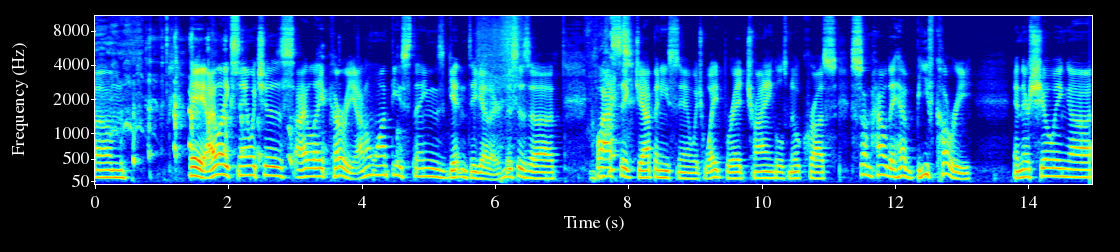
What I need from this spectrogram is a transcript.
Um Hey, I like sandwiches. I like curry. I don't want these things getting together. This is a classic What? Japanese sandwich, white bread, triangles, no crust. Somehow they have beef curry and they're showing uh,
